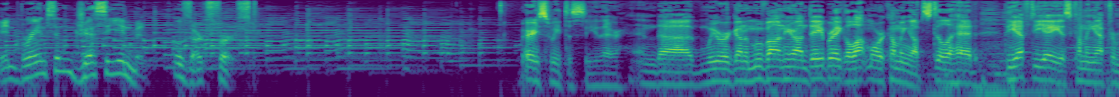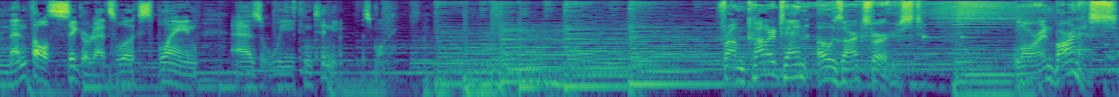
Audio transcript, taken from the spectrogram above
In Branson, Jesse Inman, Ozarks First. Very sweet to see there. And uh, we were going to move on here on Daybreak. A lot more coming up still ahead. The FDA is coming after menthol cigarettes. We'll explain as we continue this morning. From KOLR 10 Ozarks First, Lauren Barnes,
